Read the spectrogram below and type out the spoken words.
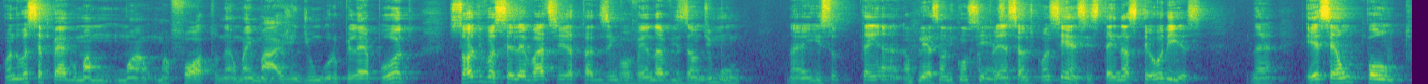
Quando você pega uma, uma, uma foto, né, uma imagem de um grupo e leva para o outro, só de você levar, você já está desenvolvendo a visão de mundo. Né? Isso tem a ampliação de consciência. Ampliação de consciência, isso tem nas teorias. Né? Esse é um ponto.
